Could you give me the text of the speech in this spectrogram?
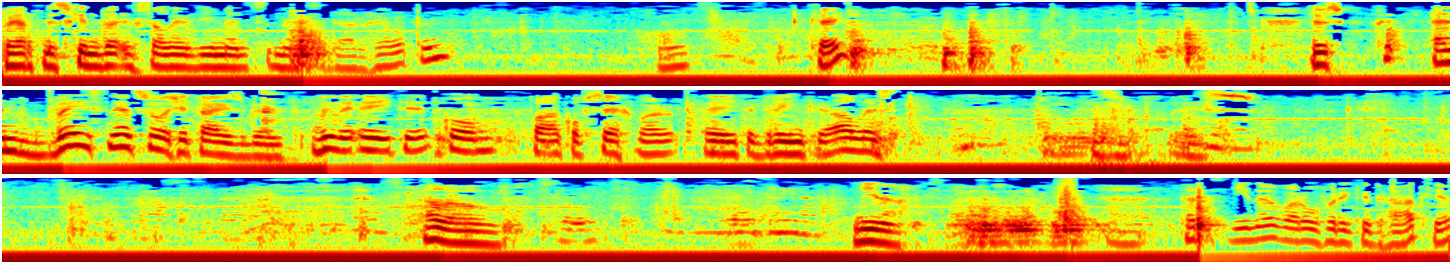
Bert, misschien zal hij die mensen, daar helpen. Oké. Dus, en wees net zoals je thuis bent. Willen eten, kom, pak of zeg maar, eten, drinken, alles is, is Hallo. Nina. Uh, dat is Nina waarover ik het had, ja.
